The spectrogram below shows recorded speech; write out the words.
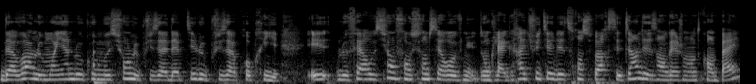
d'avoir le moyen de locomotion le plus adapté, le plus approprié. Et le faire aussi en fonction de ses revenus. Donc la gratuité des transports, c'était un des engagements de campagne.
